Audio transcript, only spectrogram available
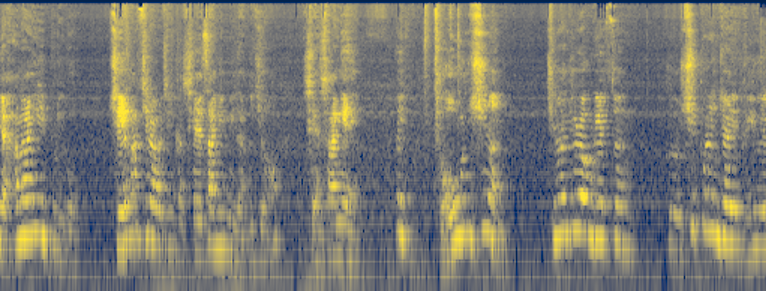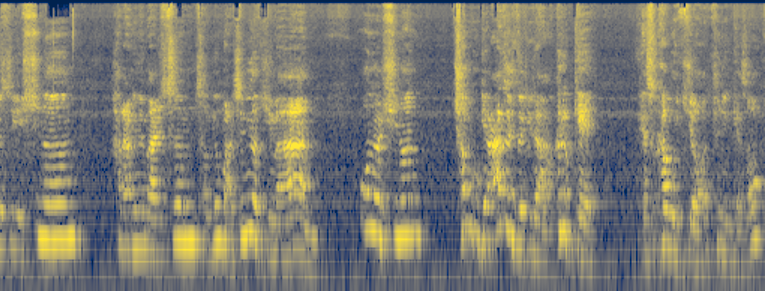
예, 하나님이 뿌리고 제 밭이라고 했으니까 세상입니다. 그죠? 세상에 좋은 씨는 지난주에 우리 했던 그씨 뿌린 자의 비유에서의 씨는 하나님의 말씀, 성경 말씀이었지만 오늘 씨는 천국의 아들들이라 그렇게 해석하고 있죠. 주님께서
